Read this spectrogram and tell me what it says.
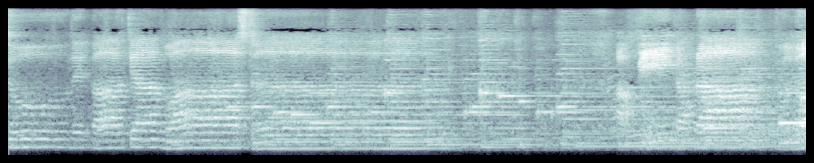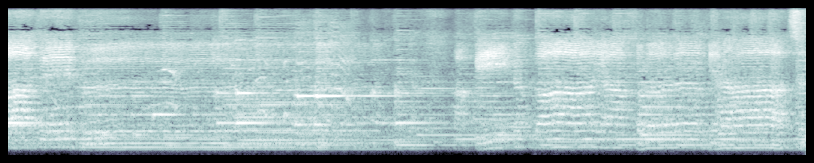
Tu de partea noastră. A fi ca praful luat de vânt. A fi ca ploaia fără viață.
